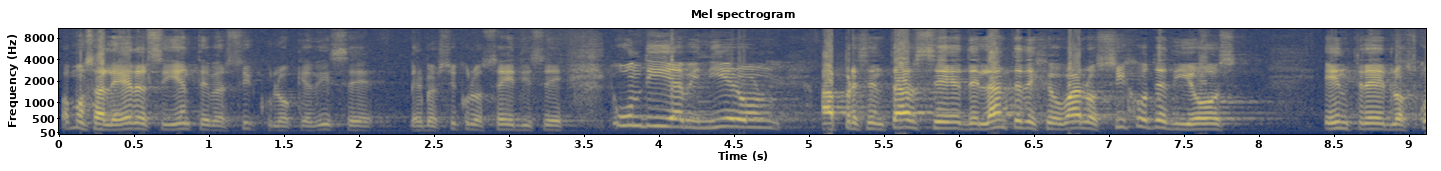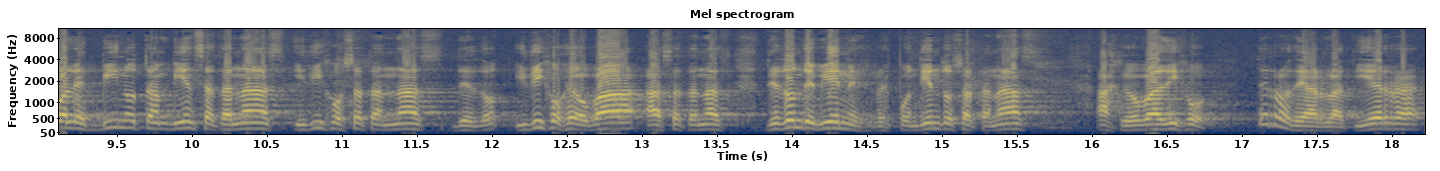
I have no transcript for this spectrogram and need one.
Vamos a leer el siguiente versículo que dice, el versículo 6 dice, un día vinieron a presentarse delante de Jehová los hijos de Dios, entre los cuales vino también Satanás, y dijo Satanás, de y dijo Jehová a Satanás, ¿de dónde vienes? Respondiendo Satanás a Jehová dijo, de rodear la tierra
